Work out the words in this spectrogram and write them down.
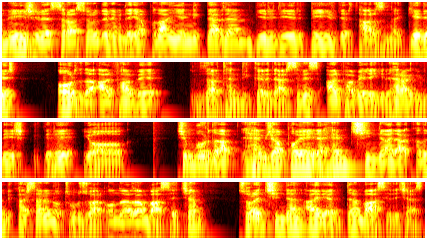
Meiji restorasyonu döneminde yapılan yeniliklerden biridir, değildir tarzında gelir. Orada da alfabe zaten dikkat edersiniz. Alfabeyle ilgili herhangi bir değişiklikleri yok. Şimdi burada hem Japonya ile hem Çin ile alakalı birkaç tane notumuz var. Onlardan bahsedeceğim. Sonra Çin'den ayrıyetten bahsedeceğiz.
